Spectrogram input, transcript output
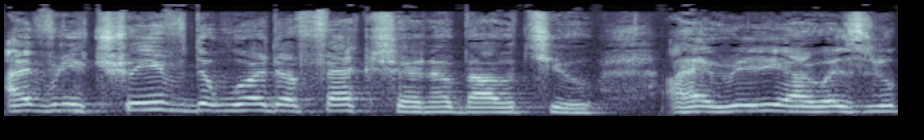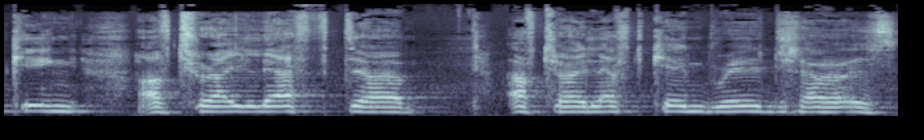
I've retrieved the word affection about you. I really I was looking after I left uh, after I left Cambridge. I was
